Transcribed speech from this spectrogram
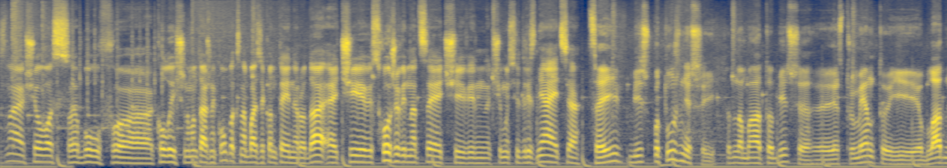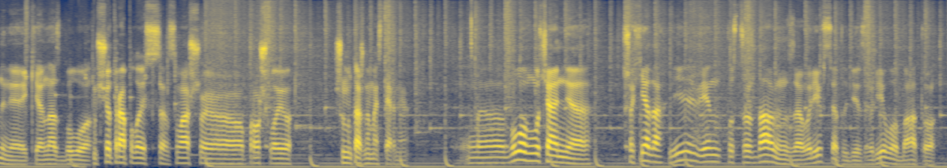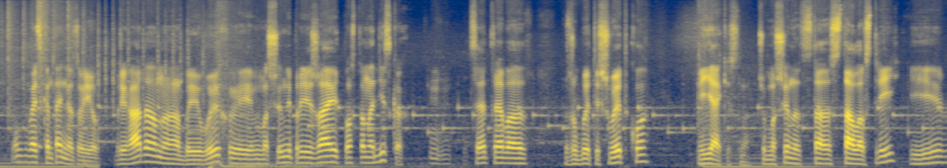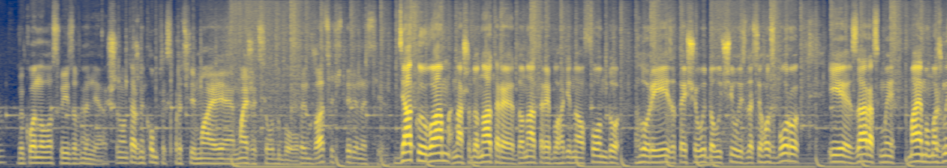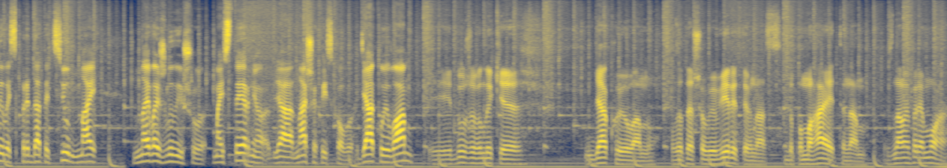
Знаю, що у вас е, був е, колись шиномонтажний комплекс на базі контейнеру. Да? Е, Чи схожий він на це, чи він чимось відрізняється? Цей більш потужніший. Тут набагато більше інструменту і обладнання, яке в нас було. Що трапилось з вашою прошлою шиномонтажною майстернею? Було влучання шахеда, і він постраждав, він загорівся, тоді згоріло багато. Ну, весь контейнер згорів. Бригада на бойових, і машини приїжджають просто на дисках. Це треба зробити швидко і якісно, щоб машина стала в стрій і виконувала свої завдання. Шиномонтажний комплекс працює має майже цілодобово. Це 24 на 7. Дякую вам, наші донатори, донатори благодійного фонду Глорії, за те, що ви долучились до цього збору. І зараз ми маємо можливість передати цю най, найважливішу майстерню для наших військових. Дякую вам. І дуже велике дякую вам за те, що ви вірите в нас, допомагаєте нам. З нами перемога.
